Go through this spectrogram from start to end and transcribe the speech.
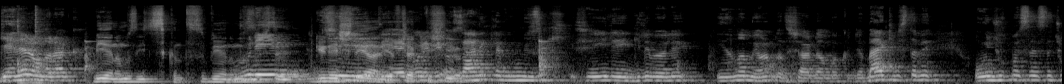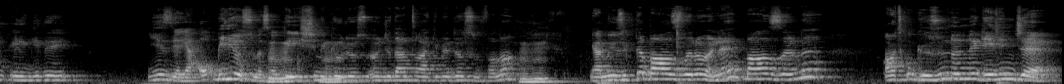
genel olarak Bir yanımız iç sıkıntısı, bir yanımız bu işte güneşli yani diye yapacak böyle bir şey yok. özellikle bu müzik şeyiyle ilgili böyle inanamıyorum da dışarıdan bakınca. Belki biz tabii oyunculuk meselesine çok ilgiliyiz ya. Yani biliyorsun mesela Hı hı, değişimi hı hı. görüyorsun, önceden takip ediyorsun falan. Hı hı. Yani müzikte bazıları öyle, bazılarını artık o gözünün önüne gelince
